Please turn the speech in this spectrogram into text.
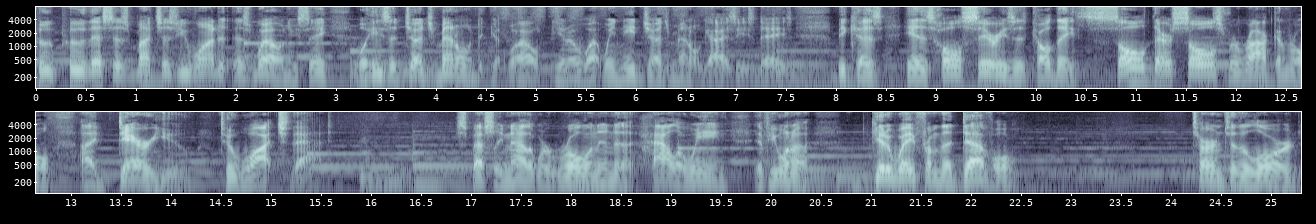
poo poo this as much as you want it as well. And you say, well, he's a judgmental. Well, you know what? We need judgmental guys these days because his whole series is called They Sold Their Souls for Rock and Roll. I dare you to watch that especially now that we're rolling into Halloween. If you want to get away from the devil, turn to the Lord.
